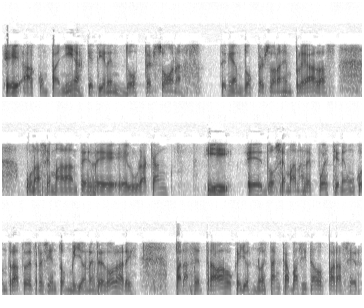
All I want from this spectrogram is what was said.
eh, a compañías que tienen dos personas, tenían dos personas empleadas una semana antes del huracán y eh, dos semanas después tienen un contrato de 300 millones de dólares para hacer trabajo que ellos no están capacitados para hacer.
